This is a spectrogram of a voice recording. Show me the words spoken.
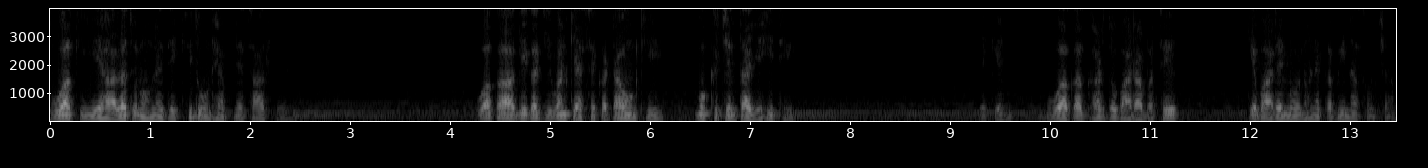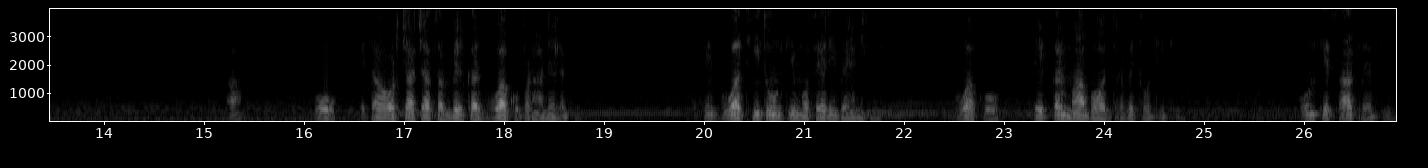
बुआ की ये हालत उन्होंने देखी तो उन्हें अपने साथ ले आए। बुआ का आगे का जीवन कैसे कटा उनकी मुख्य चिंता यही थी। लेकिन बुआ का घर दोबारा बसे, इसके बारे में उन्होंने कभी ना सोचा। हाँ वो पिता और चाचा सब मिलकर बुआ को पढ़ाने लगे। आखिर बुआ थी तो उनकी मौसेरी बहन ही। बुआ को देखकर माँ बहुत द्रवित होती थी। वो उनके साथ रहती,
